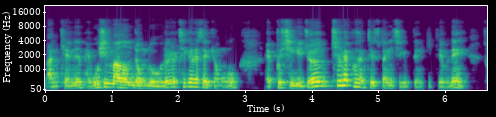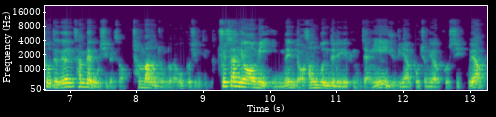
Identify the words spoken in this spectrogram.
많게는 150만원 정도를 체결했을 경우 FC 기준 700%의 수당이 지급되기 때문에 소득은 350에서 1000만원 정도라고 보시면 됩니다. 출산 경험이 있는 여성분들에게 굉장히 유리한 보증이라고 볼 수 있고요.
